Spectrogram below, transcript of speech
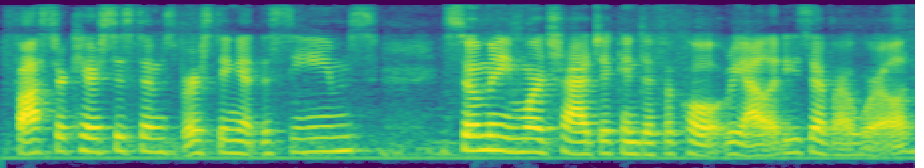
foster care systems bursting at the seams, so many more tragic and difficult realities of our world.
